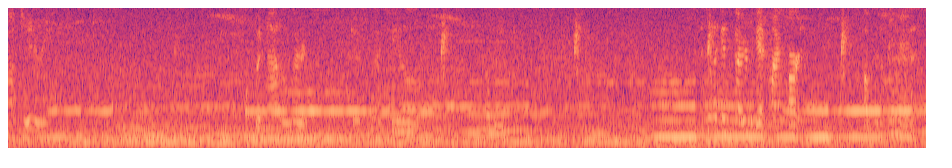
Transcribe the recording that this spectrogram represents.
not jittery, but not alert. Just I feel awake. I feel like it's starting to get my heart pumping a little Mhm. bit.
